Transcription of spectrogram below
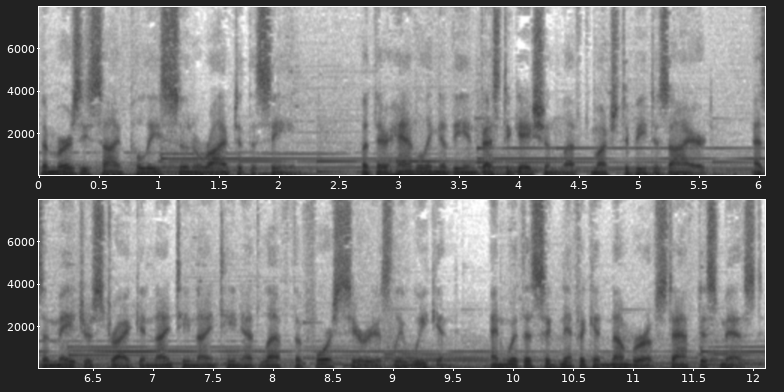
The Merseyside police soon arrived at the scene, but their handling of the investigation left much to be desired, as a major strike in 1919 had left the force seriously weakened, and with a significant number of staff dismissed,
